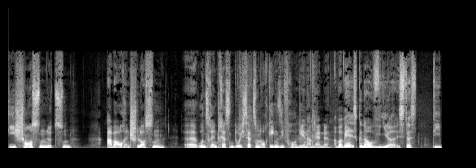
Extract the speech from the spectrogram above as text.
die Chancen nützen aber auch entschlossen äh, unsere Interessen durchsetzen und auch gegen sie vorgehen am Ende. Aber wer ist genau wir? Ist das die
